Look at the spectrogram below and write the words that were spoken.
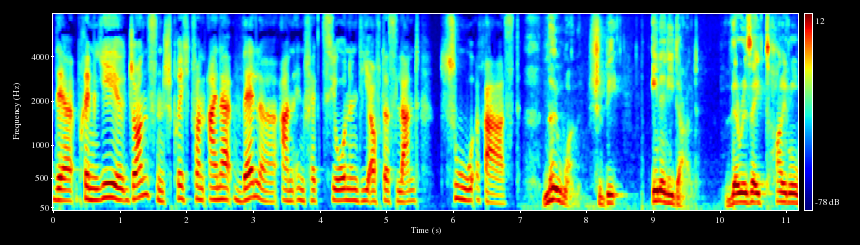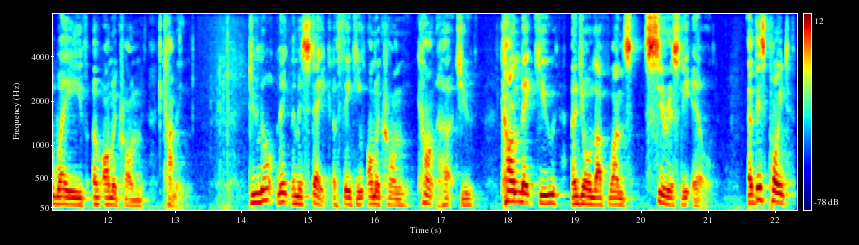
Der Premier Johnson spricht von einer Welle an Infektionen, die auf das Land zurast. No one should be in any doubt. There is a tidal wave of Omicron coming. Do not make the mistake of thinking Omicron can't hurt you, can't make you and your loved ones seriously ill. At this point,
